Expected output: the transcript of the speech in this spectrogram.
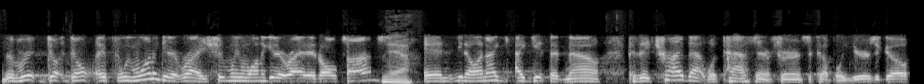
the, don't, don't if we want to get it right, shouldn't we want to get it right at all times? Yeah. And you know, and I I get that now because they tried that with pass interference a couple of years ago.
